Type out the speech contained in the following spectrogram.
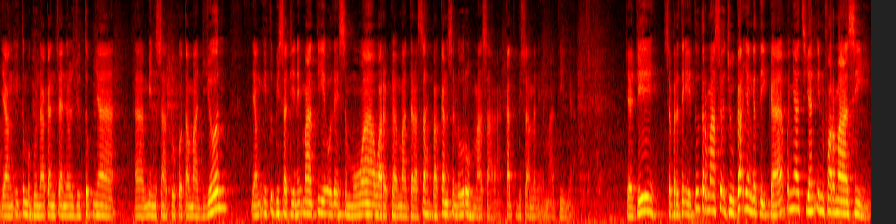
yang itu menggunakan channel YouTube-nya uh, Min Satu Kota Madiun yang itu bisa dinikmati oleh semua warga madrasah bahkan seluruh masyarakat bisa menikmatinya. Jadi seperti itu termasuk juga yang ketiga penyajian informasi.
